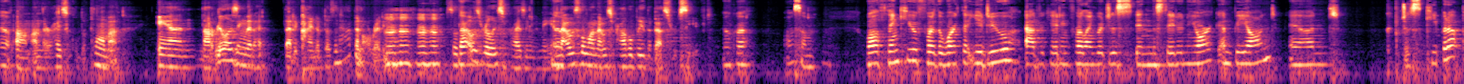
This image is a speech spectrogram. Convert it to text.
Yeah. um, on their high school diploma, and not realizing that it, that it kind of doesn't happen already. Mm-hmm, So that was really surprising to me, and that was the one that was probably the best received. Okay, awesome. Well, thank you for the work that you do advocating for languages in the state of New York and beyond, and just keep it up.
